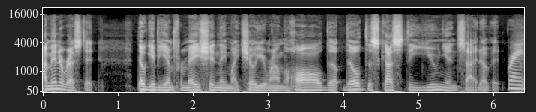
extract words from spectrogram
I'm interested." They'll give you information. They might show you around the hall. They'll, they'll discuss the union side of it. Right.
